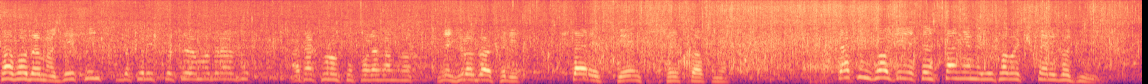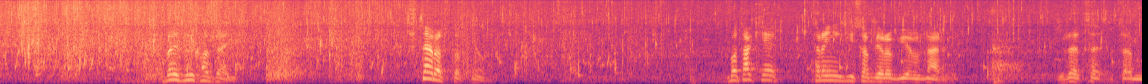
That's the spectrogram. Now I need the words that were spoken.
Ta woda ma 10, do której skoczyłem od razu, a ta, którą się polewam no, ze źródła, czyli 4, 5, 3 stopnie. W takiej wodzie jestem w stanie medytować 4 godziny. Bez wychodzenia. 4 stopniowe. Bo takie treningi sobie robiłem w Narwie. Rzece, tam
